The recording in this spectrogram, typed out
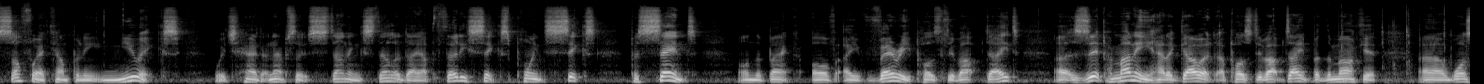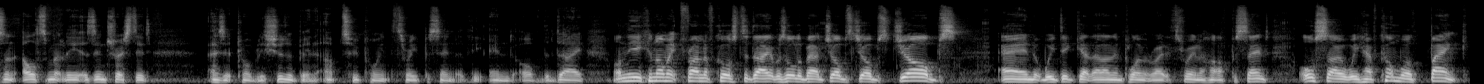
software company Nuix, which had an absolute stunning stellar day, up 36.6% on the back of a very positive update. Uh, Zip Money had a go at a positive update, but the market uh, wasn't ultimately as interested as it probably should have been, up 2.3% at the end of the day. On the economic front, of course, today it was all about jobs, jobs, jobs. And we did get that unemployment rate at 3.5%. Also, we have Commonwealth Bank.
